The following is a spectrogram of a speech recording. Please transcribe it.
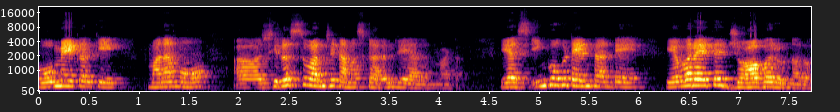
హోమ్ మేకర్కి మనము శిరస్సు వంచి నమస్కారం చేయాలన్నమాట. ఎస్ ఇంకొకటి ఏంటంటే ఎవరైతే జాబర్ ఉన్నారో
